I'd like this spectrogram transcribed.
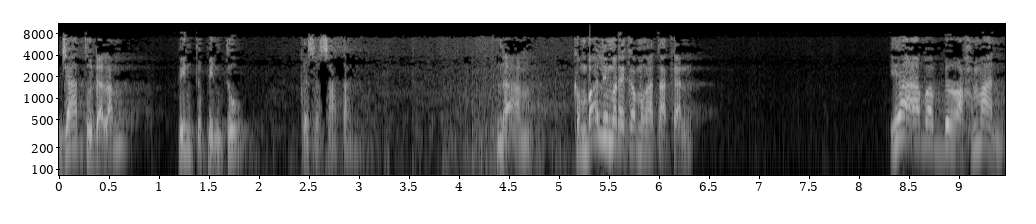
jatuh dalam pintu-pintu kesesatan. Nah, kembali mereka mengatakan, Ya Abu Abdurrahman,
